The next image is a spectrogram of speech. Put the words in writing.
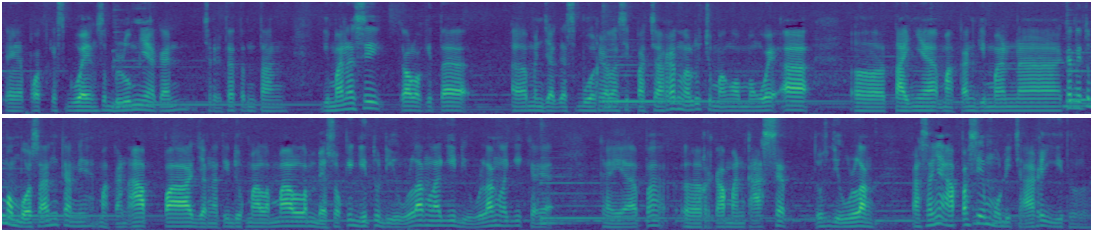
kayak podcast gue yang sebelumnya kan cerita tentang gimana sih kalau kita uh, menjaga sebuah relasi pacaran lalu cuma ngomong WA uh, tanya makan gimana. Kan itu membosankan ya makan apa jangan tidur malam-malam besoknya gitu diulang lagi diulang lagi kayak kayak apa uh, rekaman kaset terus diulang. Rasanya apa sih yang mau dicari gitu loh.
